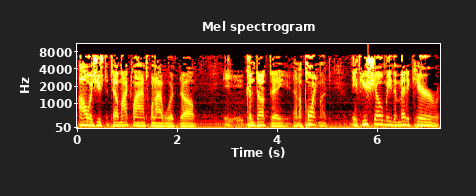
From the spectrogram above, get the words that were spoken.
I always used to tell my clients when I would uh, conduct a an appointment if you show me the Medicare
